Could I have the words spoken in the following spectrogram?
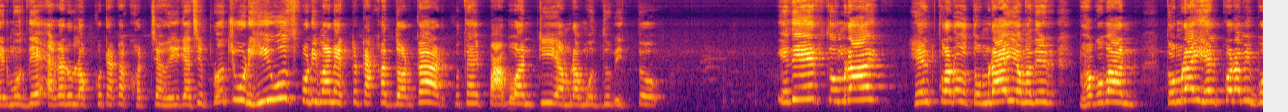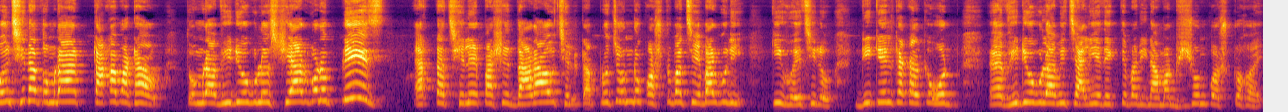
এর মধ্যে এগারো লক্ষ টাকা খরচা হয়ে গেছে। প্রচুর হিউজ পরিমাণ একটা টাকার দরকার। কোথায় পাবো আন্টি আমরা মধ্যবিত্ত। এদের তোমরা হেল্প করো, তোমরাই আমাদের ভগবান। তোমরাই হেল্প করো, আমি বলছি না তোমরা টাকা পাঠাও। তোমরা ভিডিওগুলো শেয়ার করো প্লিজ একটা ছেলের পাশে দাঁড়াও, ছেলেটা প্রচণ্ড কষ্ট পাচ্ছে। এবার বলি, কি হয়েছিল? ডিটেলটা কালকে ওর ভিডিওগুলো আমি চালিয়ে দেখতে পারি না, আমার ভীষণ কষ্ট হয়।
